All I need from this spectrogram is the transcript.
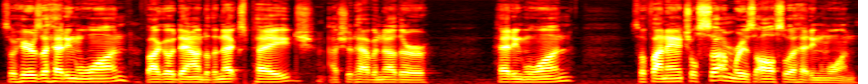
So here's a heading one. If I go down to the next page, I should have another heading one. So financial summary is also a heading one.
